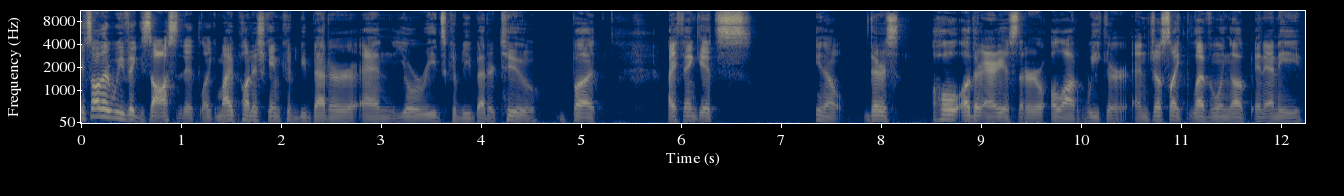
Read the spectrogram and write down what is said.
it's not that we've exhausted it. Like my punish game could be better and your reads could be better too, but I think it's you know, there's whole other areas that are a lot weaker and just like leveling up in any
